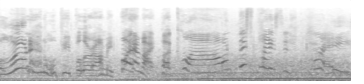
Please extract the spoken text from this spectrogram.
Balloon animal people around me. What am I, a clown? This place is crazy.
